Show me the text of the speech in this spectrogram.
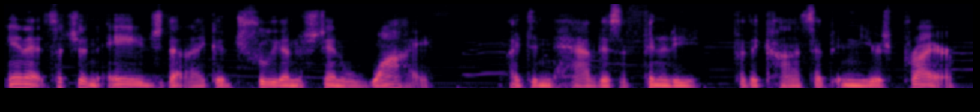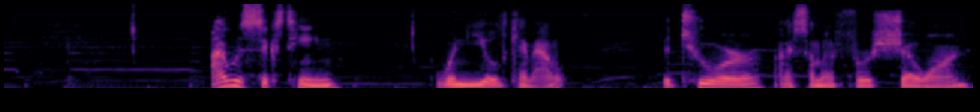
and at such an age that I could truly understand why I didn't have this affinity for the concept in years prior. I was 16 when Yield came out, the tour I saw my first show on,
